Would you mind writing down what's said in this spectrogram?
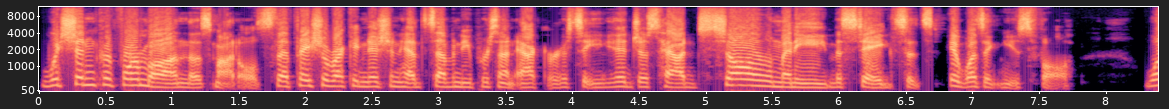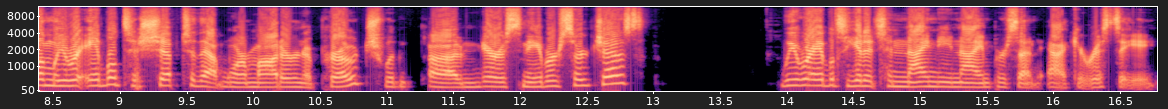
which didn't perform well on those models. That facial recognition had 70% accuracy. It just had so many mistakes. It's, it wasn't useful. when we were able to shift to that more modern approach with uh, nearest neighbor searches, we were able to get it to 99% accuracy.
